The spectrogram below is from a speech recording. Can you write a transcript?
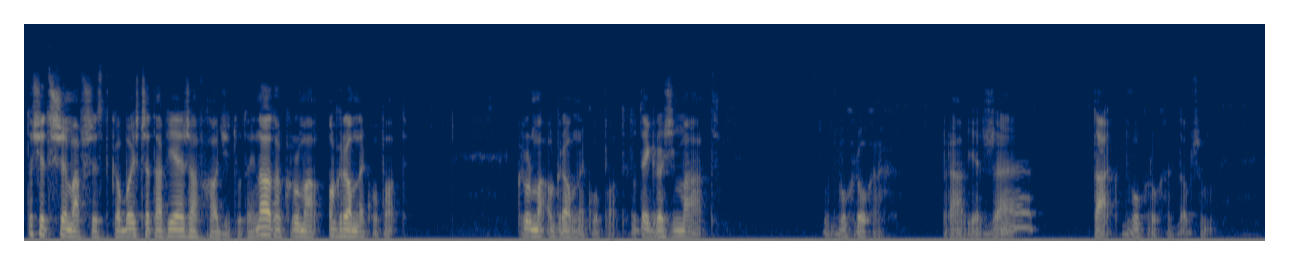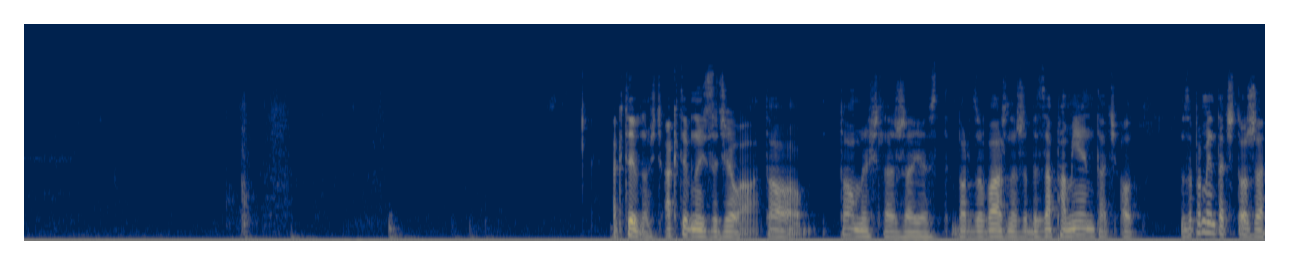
To się trzyma wszystko, bo jeszcze ta wieża wchodzi tutaj. No to król ma ogromne kłopoty. Król ma ogromne kłopoty. Tutaj grozi mat. W dwóch ruchach. Prawie, że... Tak, w dwóch ruchach, dobrze mówię. Aktywność. Aktywność zadziałała. To, to myślę, że jest bardzo ważne, żeby zapamiętać, o, zapamiętać to, że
